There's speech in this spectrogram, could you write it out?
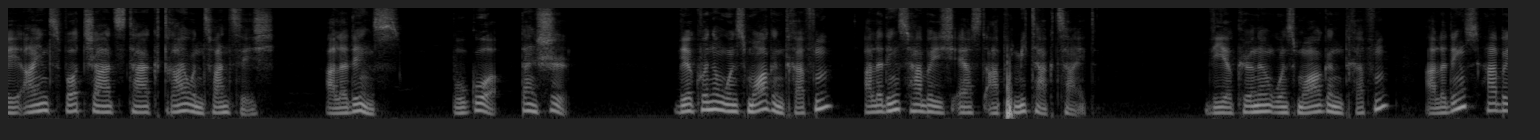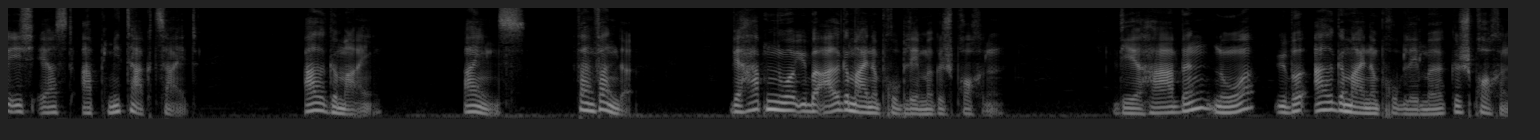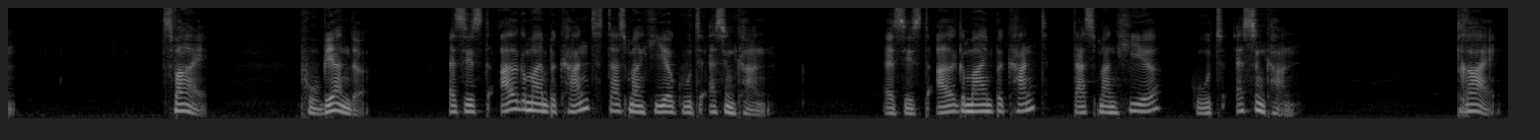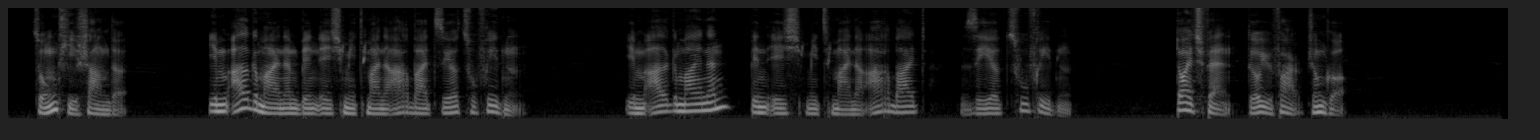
B1 Wortschatz Tag 23. Allerdings. Bugur, Wir können uns morgen treffen, allerdings habe ich erst ab Mittag Zeit. Wir können uns morgen treffen, allerdings habe ich erst ab Mittag Zeit. Allgemein. 1. Fanfande. Wir haben nur über allgemeine Probleme gesprochen. Wir haben nur über allgemeine Probleme gesprochen. 2. Probierende. Es ist allgemein bekannt, dass man hier gut essen kann. Es ist allgemein bekannt, dass man hier gut essen kann. 3. Zongtischande. Im Allgemeinen bin ich mit meiner Arbeit sehr zufrieden. Im Allgemeinen bin ich mit meiner Arbeit sehr zufrieden. Deutsch Fan 德语范儿真格。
